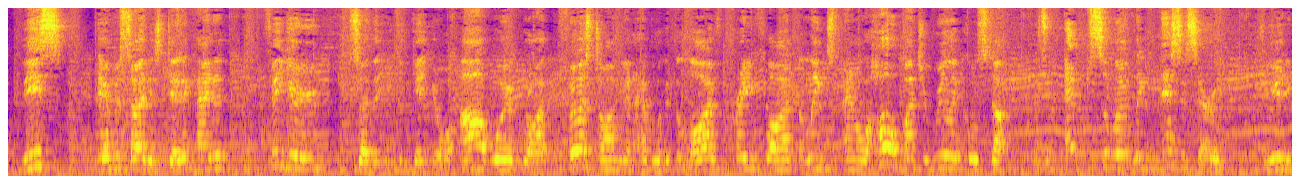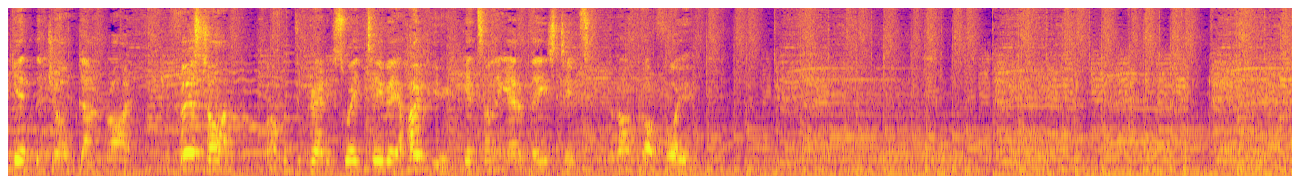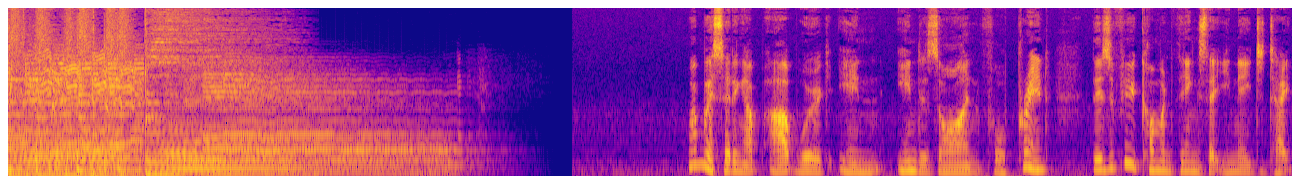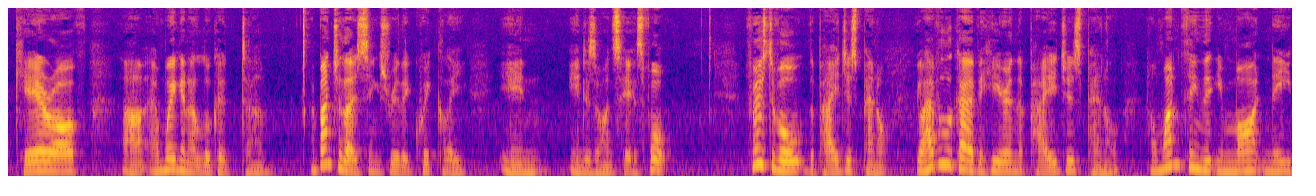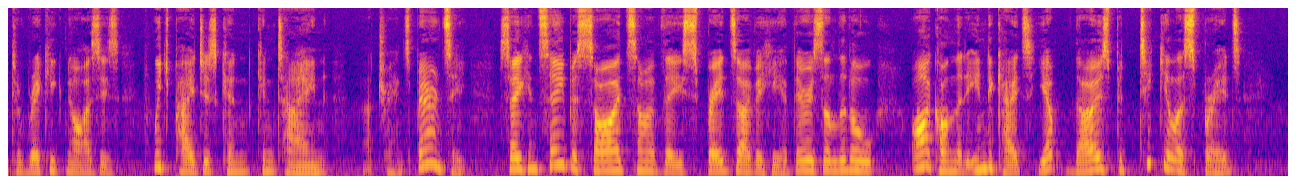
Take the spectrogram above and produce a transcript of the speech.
This episode is dedicated for you so that you can get your artwork right the first time. We're going to have a look at the live pre-flight, the links panel, a whole bunch of really cool stuff that's absolutely necessary for you to get the job done right the first time. Welcome to Creative Suite TV. I hope you get something out of these tips that I've got for you. We're setting up artwork in InDesign for print, there's a few common things that you need to take care of, uh, and we're going to look at um, a bunch of those things really quickly in InDesign CS4. First of all, the Pages panel. You'll have a look over here in the Pages panel, and one thing that you might need to recognize is which pages can contain uh, transparency. So you can see beside some of these spreads over here, there is a little icon that indicates, yep, those particular spreads,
